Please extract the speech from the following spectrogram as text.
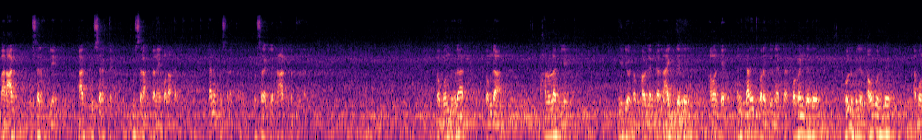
বা রাগ পুষে রাখলে, রাগ পুষে রাখতে কেন? পুষে রাখতে নাই বলা হয়। কেন পুষে রাখতে হবে? পুষে রাখলে কার ক্ষতি হয়? তো বন্ধুরা, তোমরা ভালো লাগলে ভিডিওটা ভালো লাগলে একটা লাইক দেবে, আমাকে এনকারেজ করার জন্য একটা কমেন্ট দেবে, ভুল হলে তাও বলবে এবং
